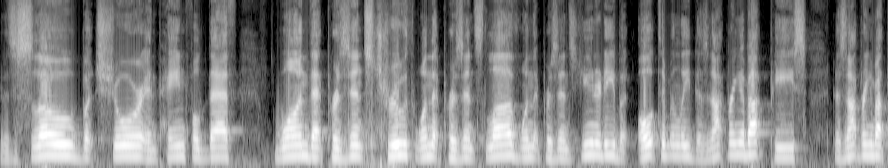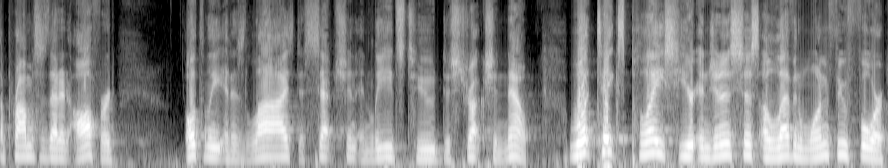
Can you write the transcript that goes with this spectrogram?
It is a slow but sure and painful death, one that presents truth, one that presents love, one that presents unity, but ultimately does not bring about peace, does not bring about the promises that it offered. Ultimately, it is lies, deception, and leads to destruction. Now, what takes place here in Genesis 11, 1 through 4,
